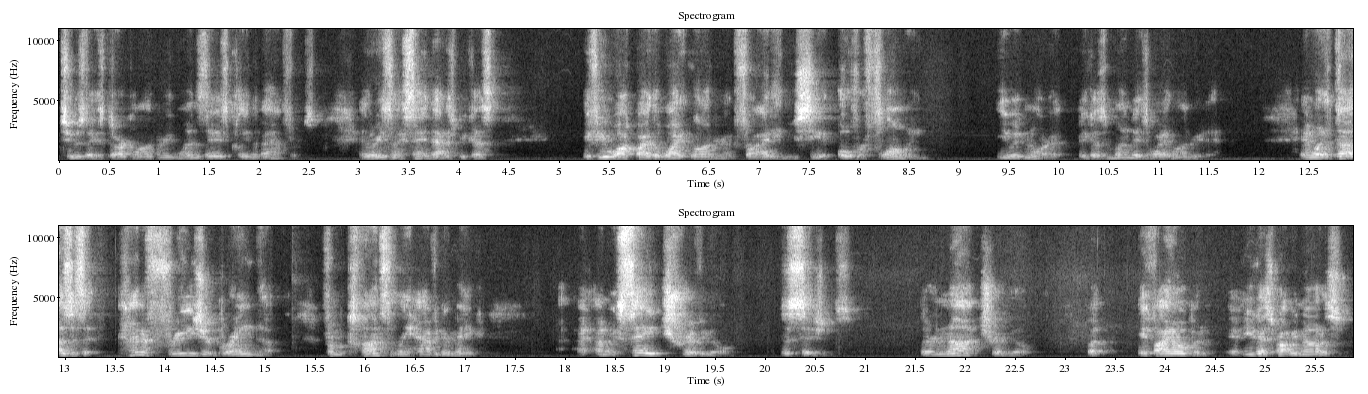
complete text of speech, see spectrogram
Tuesday is dark laundry, Wednesday is clean the bathrooms. And the reason I say that is because if you walk by the white laundry on Friday and you see it overflowing, you ignore it because Monday is white laundry day. And what it does is it kind of frees your brain up from constantly having to make, I'm going to say trivial decisions. They're not trivial, but if I open, you guys probably notice,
